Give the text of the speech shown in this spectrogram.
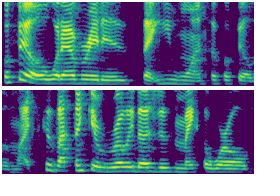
fulfill whatever it is that you want to fulfill in life. Because I think it really does just make the world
